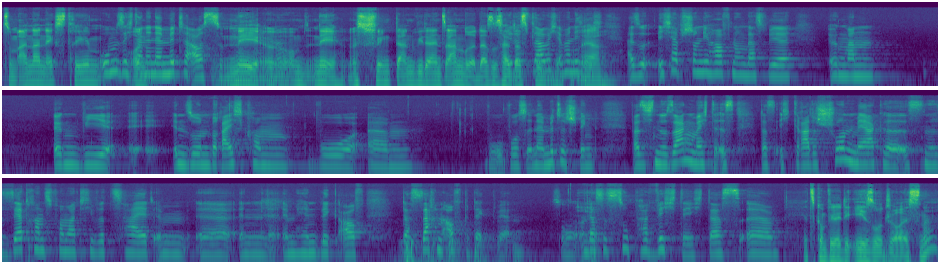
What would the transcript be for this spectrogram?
zum anderen Extrem. Um sich dann in der Mitte auszupendeln. Nee, ne? äh, um, nee, es schwingt dann wieder ins andere. Das ist halt Nee, das das glaube ich aber nicht. Ja. Also ich habe schon die Hoffnung, dass wir irgendwann irgendwie äh, in so einen Bereich kommen, wo, ähm, wo, wo es in der Mitte schwingt. Was ich nur sagen möchte, ist, dass ich gerade schon merke, es ist eine sehr transformative Zeit im, äh, in, im Hinblick auf, dass Sachen aufgedeckt werden. So. Und das ist super wichtig, dass, äh, Jetzt kommt wieder die ESO-Joyce, ne?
